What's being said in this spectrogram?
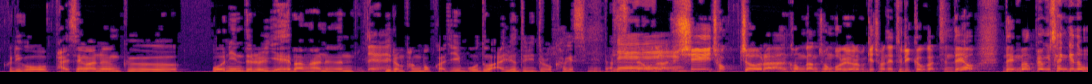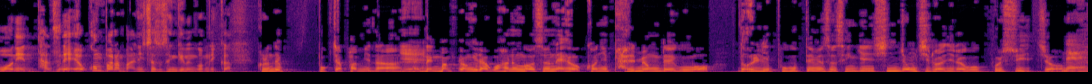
그리고 발생하는 그 원인들을 예방하는 네. 이런 방법까지 모두 알려드리도록 하겠습니다. 네. 네, 오늘 아주 시적절한 건강 정보를 여러분께 전해드릴 것 같은데요. 냉방병이 생기는 원인, 단순히 에어컨 바람 많이 쐬서 생기는 겁니까? 그런데 복잡합니다. 예. 냉방병이라고 하는 것은 에어컨이 발명되고 널리 보급되면서 생긴 신종 질환이라고 볼 수 있죠. 네.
